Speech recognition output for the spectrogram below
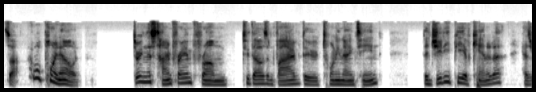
So I will point out during this time frame from 2005 to 2019, the GDP of Canada has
